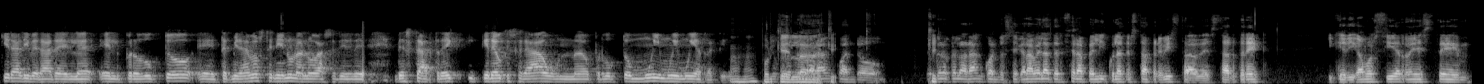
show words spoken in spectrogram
quiera liberar el, producto, eh, terminaremos teniendo una nueva serie de, Star Trek y creo que será un producto muy, muy, muy atractivo. porque yo creo, que cuando, creo que lo harán cuando se grabe la tercera película que está prevista de Star Trek y que, digamos, cierre este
